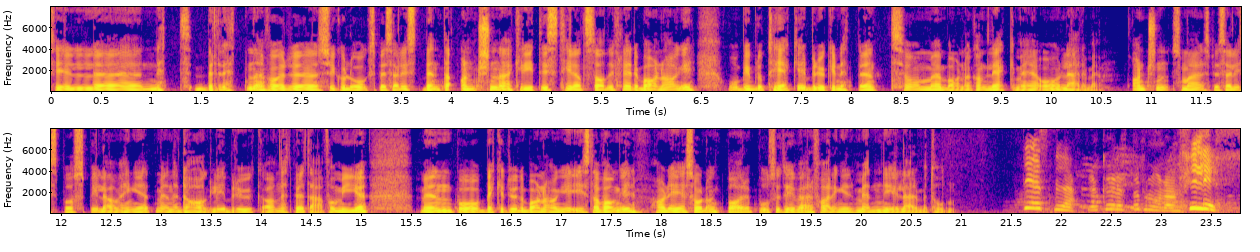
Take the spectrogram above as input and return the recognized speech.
til eh, nettbrettene, for eh, psykologspesialist Bente Arntzen er kritisk til at stadig flere barnehager og biblioteker bruker nettbrett som barna kan leke med og lære med. Arntzen, som er spesialist på spilleavhengighet, mener daglig bruk av nettbrett er for mye, men på Bekketunet barnehage i Stavanger har de så langt bare positive erfaringer med den nye læremetoden. Det spiller. Ja, hva er dette for noe, da? Fliss.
